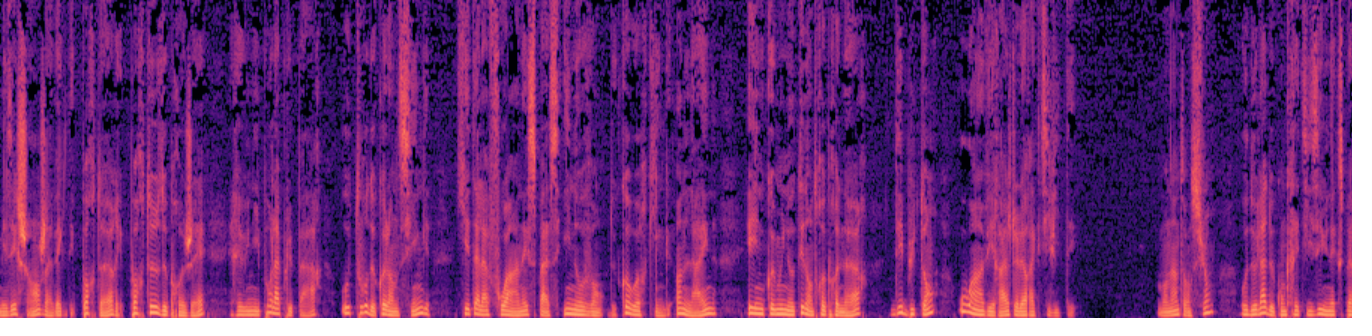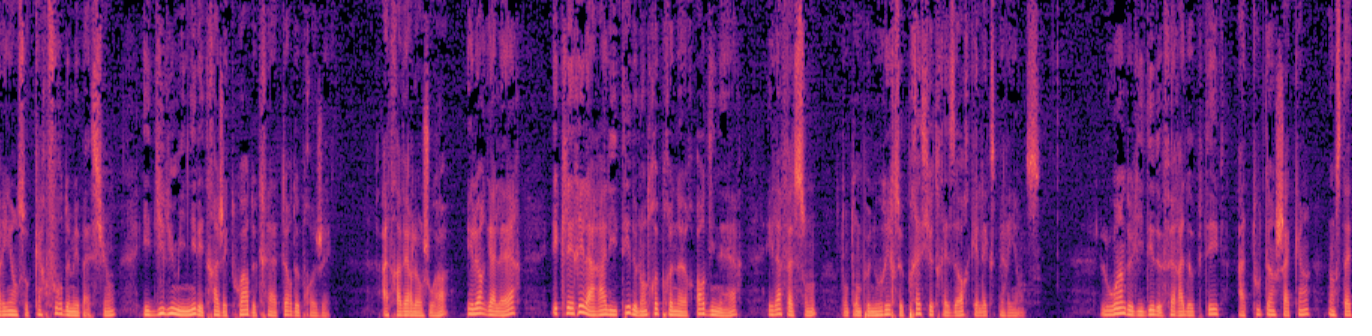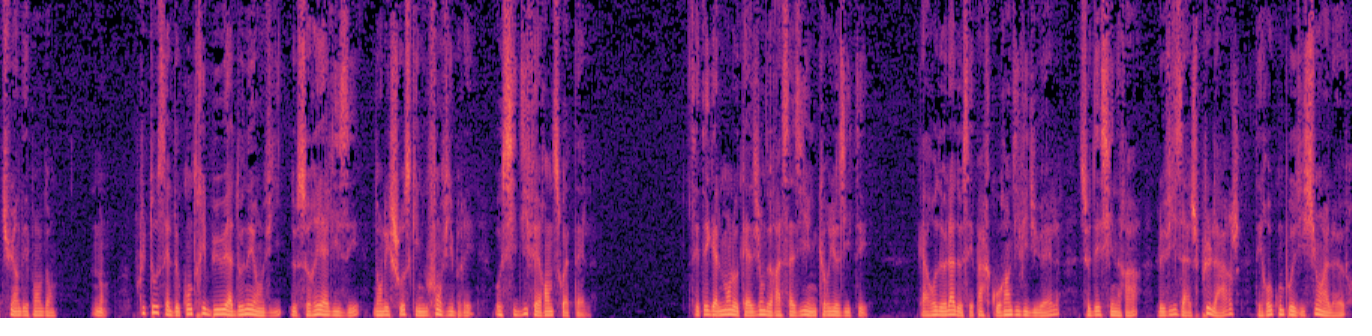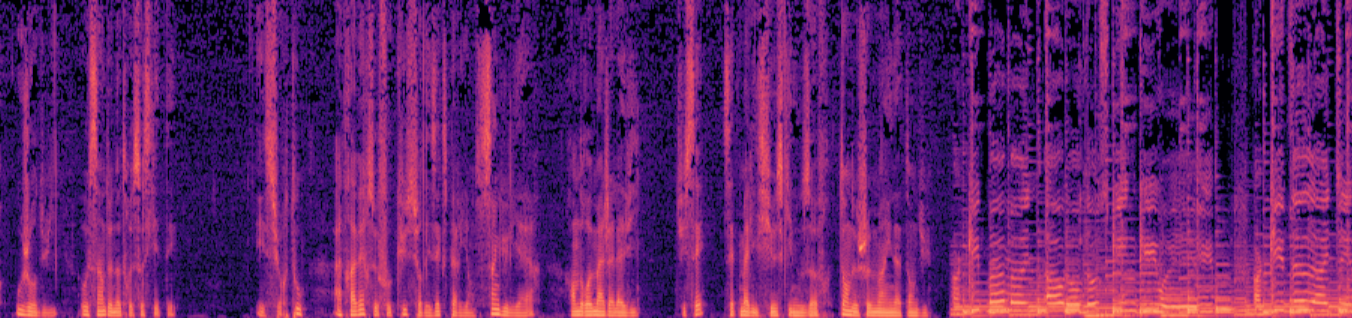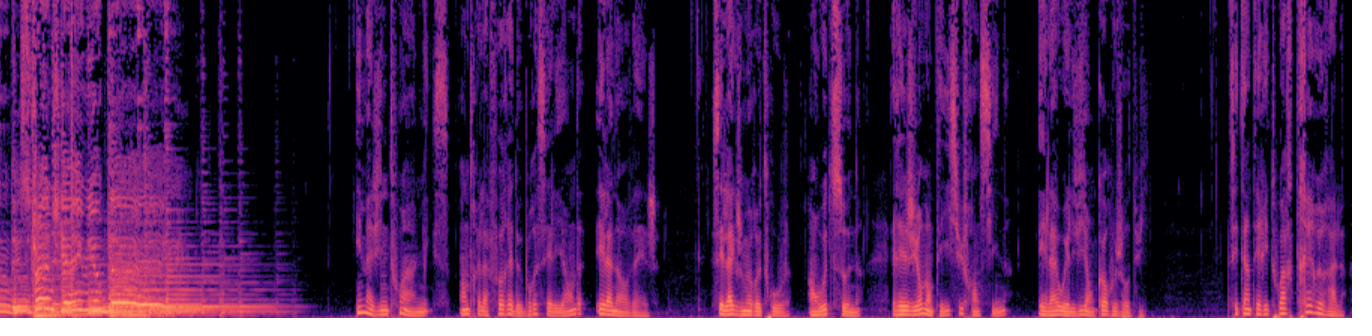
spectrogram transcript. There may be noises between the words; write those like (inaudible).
mes échanges avec des porteurs et porteuses de projets réunis pour la plupart autour de Colansing, qui est à la fois un espace innovant de coworking online et une communauté d'entrepreneurs débutants ou à un virage de leur activité. Mon intention, au-delà de concrétiser une expérience au carrefour de mes passions, est d'illuminer les trajectoires de créateurs de projets. À travers leurs joies et leurs galères, éclairer la réalité de l'entrepreneur ordinaire et la façon on peut nourrir ce précieux trésor qu'est l'expérience. Loin de l'idée de faire adopter à tout un chacun un statut indépendant. Non, plutôt celle de contribuer à donner envie de se réaliser dans les choses qui nous font vibrer, aussi différentes soient-elles. C'est également l'occasion de rassasier une curiosité, car au-delà de ces parcours individuels se dessinera le visage plus large des recompositions à l'œuvre, aujourd'hui, au sein de notre société. Et surtout, à travers ce focus sur des expériences singulières, rendre hommage à la vie, tu sais, cette malicieuse qui nous offre tant de chemins inattendus. Imagine-toi un mix entre la forêt de Brocéliande et la Norvège. C'est là que je me retrouve, en Haute-Saône, région dont est issue Francine, et là où elle vit encore aujourd'hui. C'est un territoire très rural,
